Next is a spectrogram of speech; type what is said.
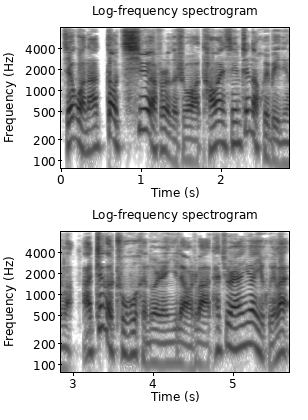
结果呢到七月份的时候，唐万新真的回北京了啊！这个出乎很多人意料，是吧？他居然愿意回来。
